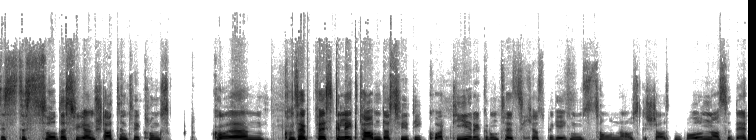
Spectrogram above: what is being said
ist es so, dass wir im Stadtentwicklungskonzept ähm, festgelegt haben, dass wir die Quartiere grundsätzlich als Begegnungszonen ausgestalten wollen. Also dort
